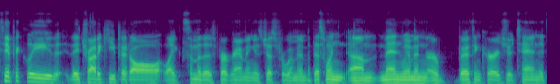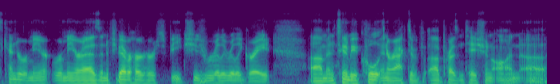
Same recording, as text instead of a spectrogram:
typically, they try to keep it all like some of those programming is just for women, but this one, um, men, women are both encouraged to attend. It's Kendra Ramirez, and if you've ever heard her speak, she's really, really great. Um, and it's going to be a cool interactive uh, presentation on. Uh,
